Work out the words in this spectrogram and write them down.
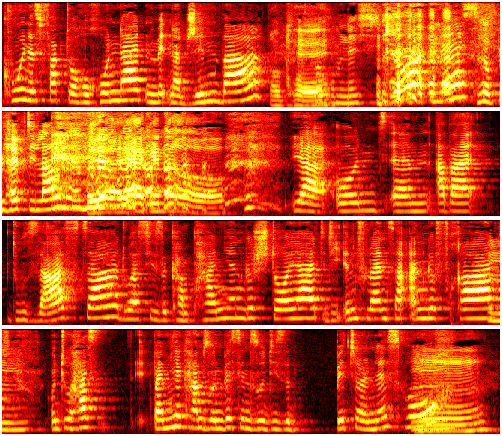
Coolness-Faktor hoch 100 mit einer Gin-Bar. Okay. Warum nicht? So, ne? so bleibt die Laune immer. Ja, ja, genau. ja, und ähm, aber du saßt da, du hast diese Kampagnen gesteuert, die Influencer angefragt mhm. und du hast, bei mir kam so ein bisschen so diese Bitterness hoch. Mhm.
